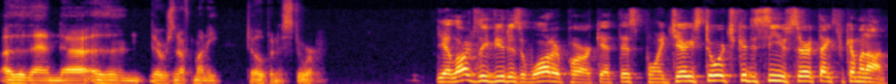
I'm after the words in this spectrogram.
other than uh, other than there was enough money to open a store. Yeah, largely viewed as a water park at this point. Jerry Storch, good to see you, sir. Thanks for coming on.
